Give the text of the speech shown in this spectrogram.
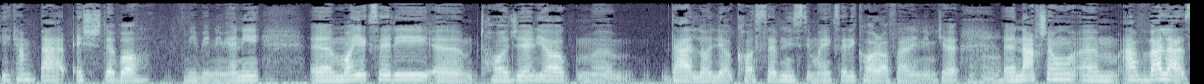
یکم بر اشتباه می‌بینیم. یعنی ما یک سری تاجر یا دلال یا کاسب نیستیم. ما یک سری کارآفرینیم که نقشمون اول از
